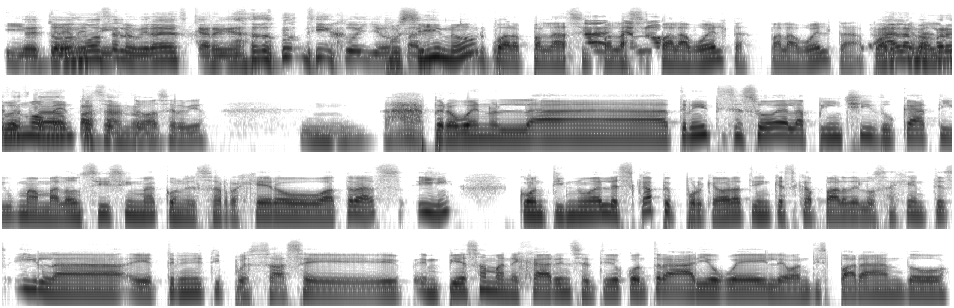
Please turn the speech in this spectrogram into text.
Y De todos modos se lo hubiera descargado, dijo yo. Pues sí, ¿no? Para, para, la, Ah, para, la, para la vuelta, para la vuelta. Porque lo en algún momento se te va a servir. Ah, pero bueno, la Trinity se sube a la pinche Ducati mamaloncísima con el cerrajero atrás y continúa el escape porque ahora tienen que escapar de los agentes y la eh, Trinity pues hace, empieza a manejar en sentido contrario, güey, le van disparando,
